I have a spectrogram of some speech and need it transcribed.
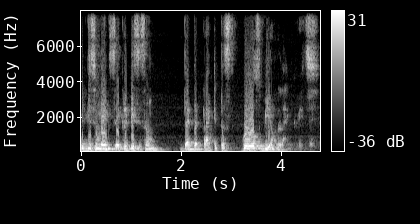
Wittgenstein makes a criticism that the Tractatus goes beyond language.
